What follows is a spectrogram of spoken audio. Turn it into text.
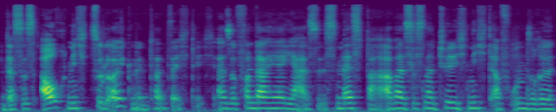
Das ist auch nicht zu leugnen tatsächlich. Also von daher, ja, es ist messbar, aber es ist natürlich nicht auf unsere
